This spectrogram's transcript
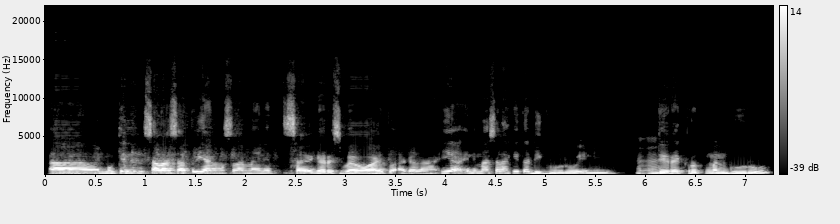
Eee, mungkin salah satu yang selama ini saya garis bawah itu adalah iya ini masalah kita di guru ini, Mhm. di rekrutmen guru,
